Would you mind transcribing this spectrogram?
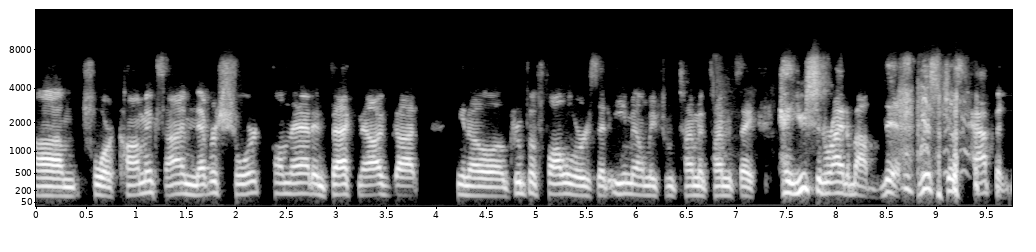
um, for comics. I'm never short on that. In fact, now I've got you know a group of followers that email me from time to time and say, "Hey, you should write about this. This just happened.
